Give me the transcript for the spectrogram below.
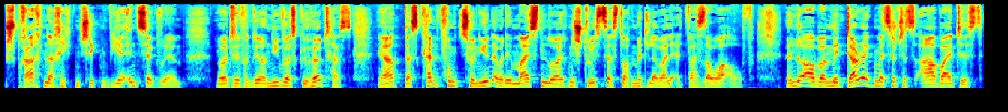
Sprachnachrichten schicken via Instagram, Leute, von denen du noch nie was gehört hast. Ja, das kann funktionieren, aber den meisten Leuten stößt das doch mittlerweile etwas sauer auf. Wenn du aber mit Direct Messages arbeitest,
